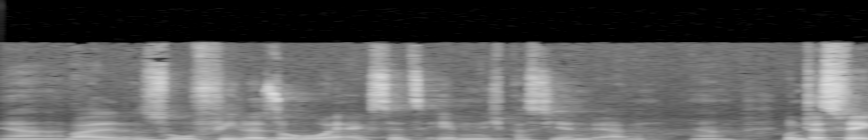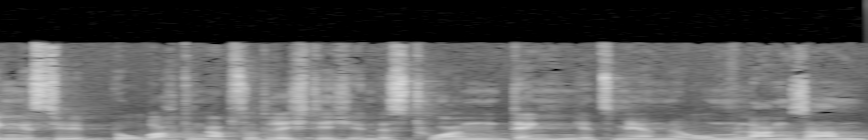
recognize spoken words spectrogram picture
ja, weil so viele, so hohe Exits eben nicht passieren werden. Ja. Und deswegen ist die Beobachtung absolut richtig. Investoren denken jetzt mehr und mehr um, langsam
